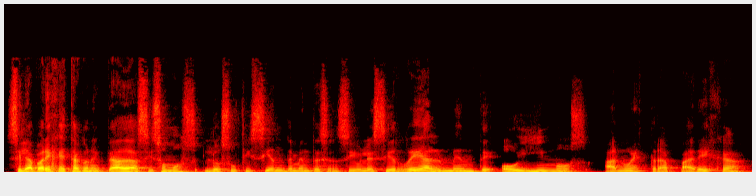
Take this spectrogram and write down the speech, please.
Si la pareja está conectada, si somos lo suficientemente sensibles, si realmente oímos a nuestra pareja,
